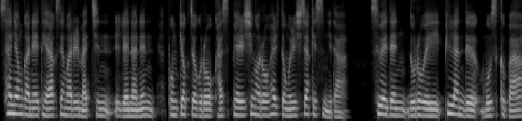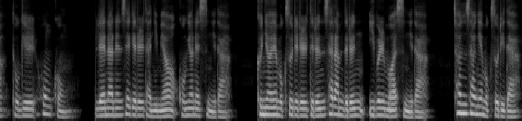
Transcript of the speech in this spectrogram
4년간의 대학 생활을 마친 레나는 본격적으로 가스펠 싱어로 활동을 시작했습니다. 스웨덴, 노르웨이, 핀란드, 모스크바, 독일, 홍콩. 레나는 세계를 다니며 공연했습니다. 그녀의 목소리를 들은 사람들은 입을 모았습니다. 천상의 목소리다.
